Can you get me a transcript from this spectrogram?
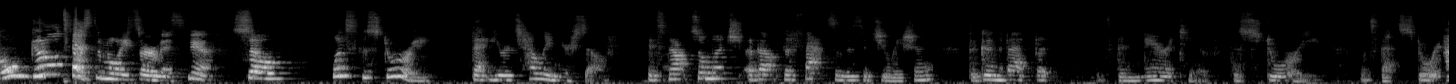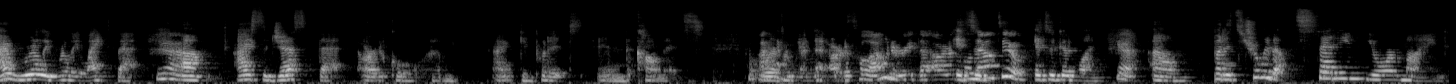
oh, good old testimony service. Yeah, so what's the story that you're telling yourself? It's not so much about the facts of the situation the good and the bad but it's the narrative the story. What's that story? I really really liked that. Yeah. um, i suggest that article um, i can put it in the comments I wherever haven't read that article. I want to read that article It's a- now too. it's a good one. Yeah. Um, but it's truly about setting your mind.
